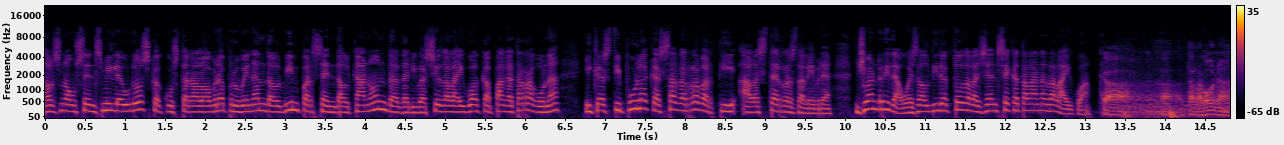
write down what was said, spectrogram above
Els 900.000 euros que costarà l'obra provenen del 20% del cànon de derivació de l'aigua que paga Tarragona i que estipula que s'ha de revertir a les Terres de l'Ebre. Joan Ridau és el director de l'Agència Catalana de l'Aigua. Que a eh, Tarragona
